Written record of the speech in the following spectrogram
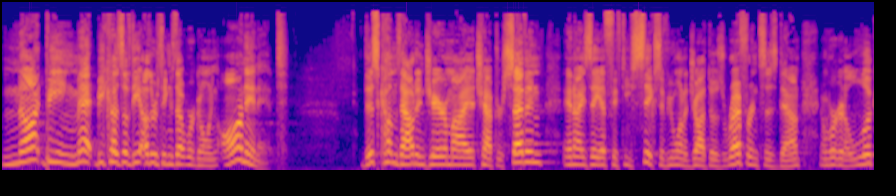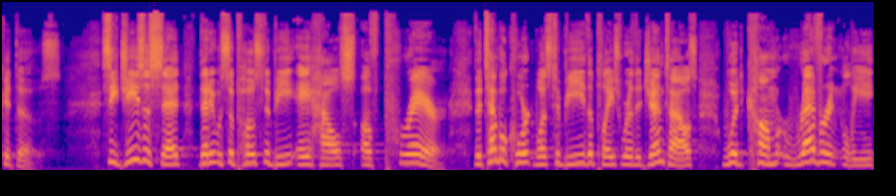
not being met because of the other things that were going on in it. This comes out in Jeremiah chapter 7 and Isaiah 56, if you want to jot those references down, and we're going to look at those. See, Jesus said that it was supposed to be a house of prayer. The temple court was to be the place where the Gentiles would come reverently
